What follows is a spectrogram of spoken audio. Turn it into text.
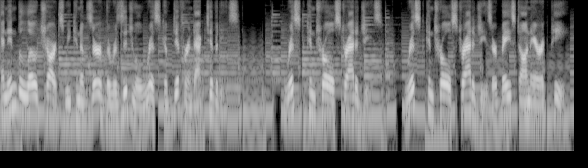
And in below charts we can observe the residual risk of different activities. Risk control strategies. Risk control strategies are based on ERICP.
